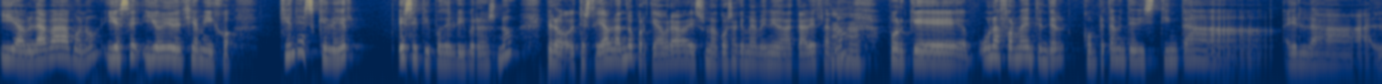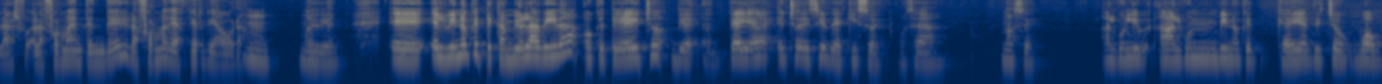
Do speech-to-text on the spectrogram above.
Y hablaba, bueno, y ese, yo le decía a mi hijo, tienes que leer ese tipo de libros, ¿no? Pero te estoy hablando porque ahora es una cosa que me ha venido a la cabeza, ¿no? Ajá. Porque una forma de entender completamente distinta en la, la, la, forma de entender y la forma de hacer de ahora. Mm, muy bien. Eh, ¿El vino que te cambió la vida o que te haya hecho, te haya hecho decir de aquí soy? O sea, no sé. ¿Algún, algún vino que, que hayas dicho, wow,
